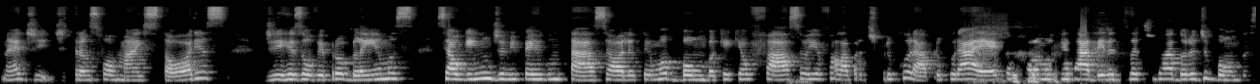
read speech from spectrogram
né, de, de transformar histórias, de resolver problemas. Se alguém um dia me perguntasse, olha, eu tenho uma bomba, o que, que eu faço? Eu ia falar para te procurar, procurar a porque ela é uma verdadeira desativadora de bombas.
